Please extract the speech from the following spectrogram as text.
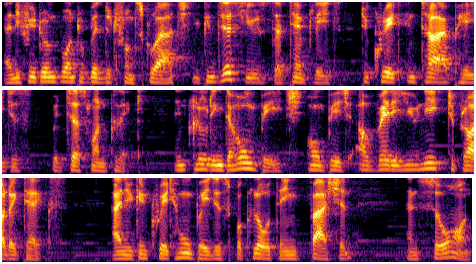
And if you don't want to build it from scratch, you can just use the templates to create entire pages with just one click including the homepage. Homepage are very unique to Product X and you can create homepages for clothing, fashion, and so on.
